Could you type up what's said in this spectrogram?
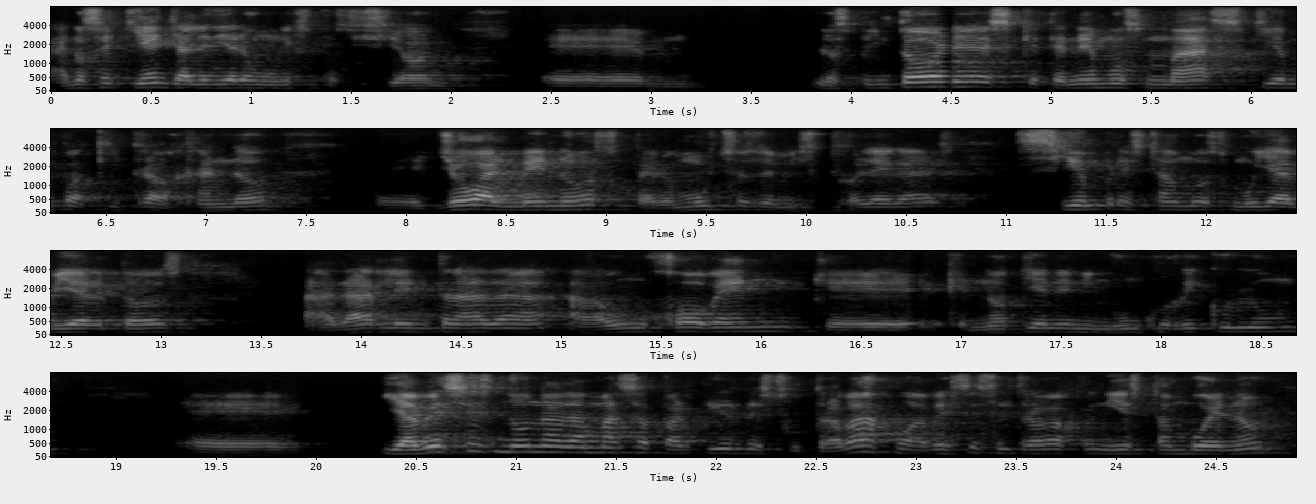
a no sé quién ya le dieron una exposición. Eh, los pintores que tenemos más tiempo aquí trabajando, eh, yo al menos, pero muchos de mis colegas, siempre estamos muy abiertos a darle entrada a un joven que, que no tiene ningún currículum eh, y a veces no nada más a partir de su trabajo, a veces el trabajo ni es tan bueno,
